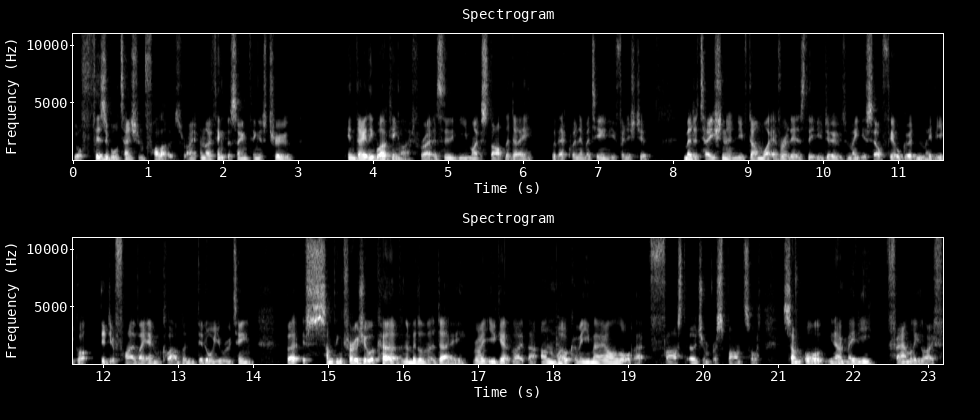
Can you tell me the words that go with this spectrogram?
your physical attention follows, right? And I think the same thing is true in daily working life, right? As you might start the day with equanimity and you finished your meditation and you've done whatever it is that you do to make yourself feel good, and maybe you got did your 5 a.m. club and did all your routine. But if something throws you a curve in the middle of the day, right, you get like that hmm. unwelcome email or that fast urgent response or some, or you know, maybe family life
